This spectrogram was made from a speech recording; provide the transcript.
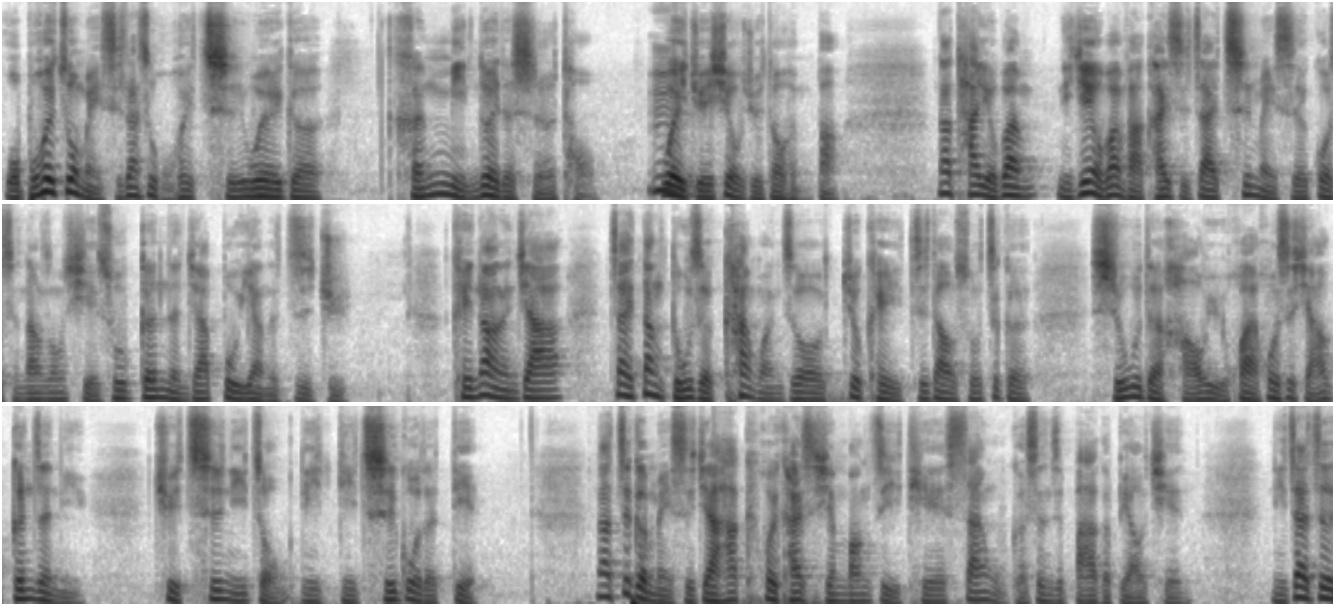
我不会做美食，但是我会吃，我有一个很敏锐的舌头，味觉、嗅觉都很棒。嗯、那他有办，你今天有办法开始在吃美食的过程当中写出跟人家不一样的字句，可以让人家在让读者看完之后就可以知道说这个食物的好与坏，或是想要跟着你去吃你走你你吃过的店。那这个美食家他会开始先帮自己贴三五个甚至八个标签，你在这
